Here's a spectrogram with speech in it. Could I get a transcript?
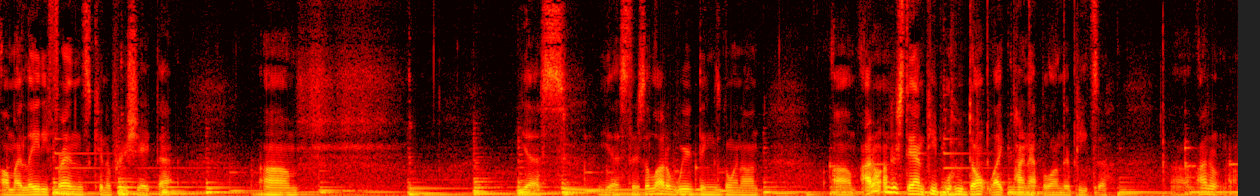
all my lady friends can appreciate that. Um, yes, yes, there's a lot of weird things going on. Um, I don't understand people who don't like pineapple on their pizza. I don't know.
